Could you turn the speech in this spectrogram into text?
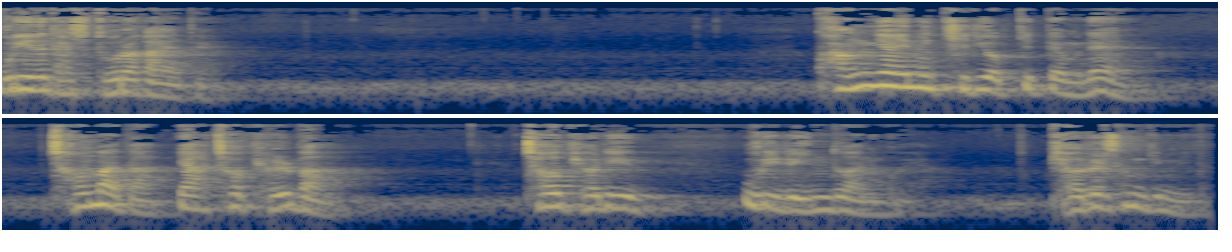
우리는 다시 돌아가야 돼. 광야에는 길이 없기 때문에 저마다 야, 저 별 봐. 저 별이 우리를 인도하는 거예요. 별을 섬깁니다.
